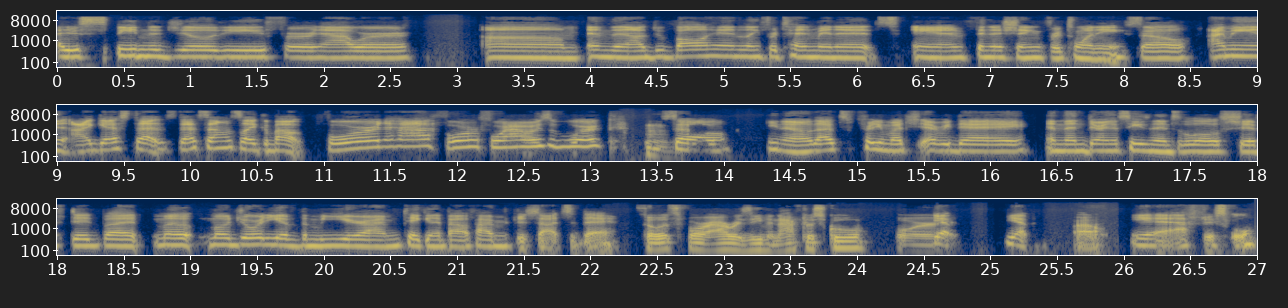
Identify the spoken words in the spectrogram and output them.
I do speed and agility for an hour. Um, and then I'll do ball handling for 10 minutes and finishing for 20. So, I mean, I guess that that sounds like about four and a half, four, four hours of work. Hmm. So, you know, that's pretty much every day. And then during the season, it's a little shifted, but mo- majority of the year, I'm taking about 500 shots a day. So it's four hours even after school or? Yep. Yep. Wow. Yeah, after school.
